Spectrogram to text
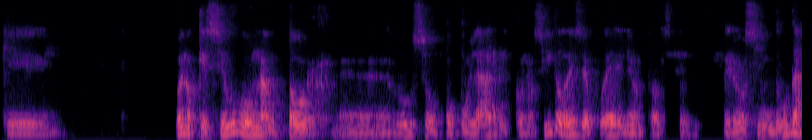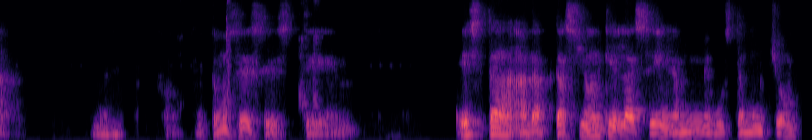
que bueno, que si hubo un autor eh, ruso popular y conocido, ese fue León Tolstoy, pero sin duda. Entonces, este, esta adaptación que él hace, a mí me gusta mucho.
